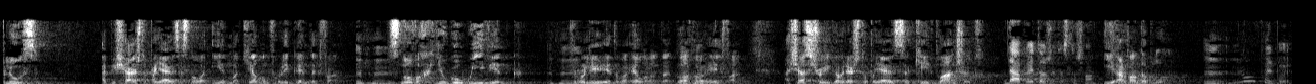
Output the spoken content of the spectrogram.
Плюс, обещаю, что появится снова Иэн Маккеллан в роли Гэндальфа. Снова Хьюго Уивинг в роли этого Элронда, главного эльфа. А сейчас еще и говорят, что появится Кейт Бланшет Да, я тоже это слышала. и Орландо Блум. М, Ну, пусть будет.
